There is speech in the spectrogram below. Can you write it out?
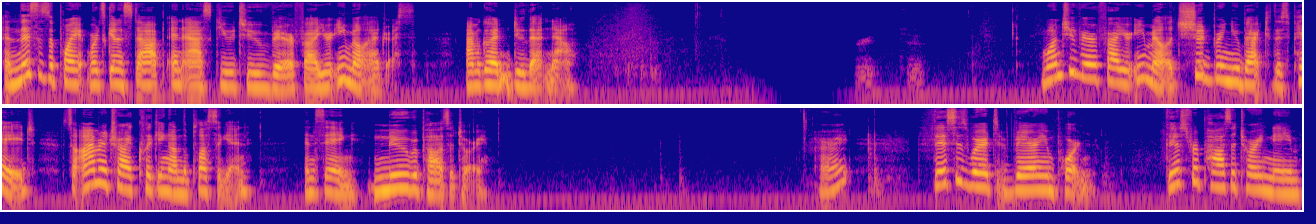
And this is the point where it's going to stop and ask you to verify your email address. I'm going to go ahead and do that now. Once you verify your email, it should bring you back to this page. So I'm going to try clicking on the plus again and saying New Repository. All right. This is where it's very important. This repository name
